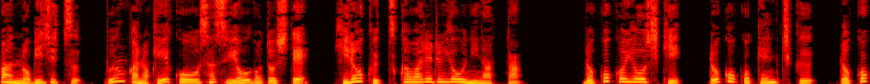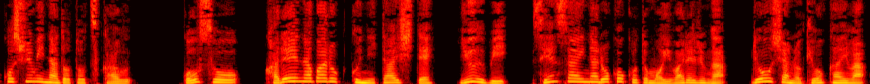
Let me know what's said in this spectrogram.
般の美術、文化の傾向を指す用語として広く使われるようになった。ロココ様式、ロココ建築、ロココ趣味などと使う。豪壮、華麗なバロックに対して優美、繊細なロココとも言われるが、両者の境界は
